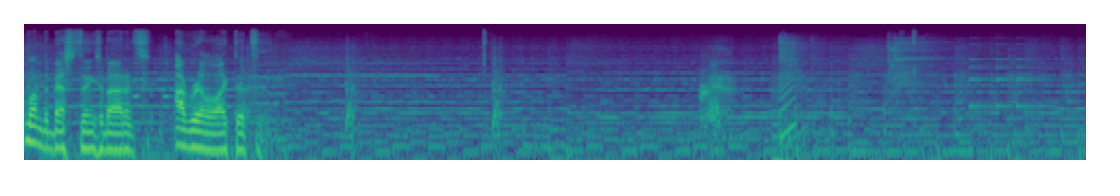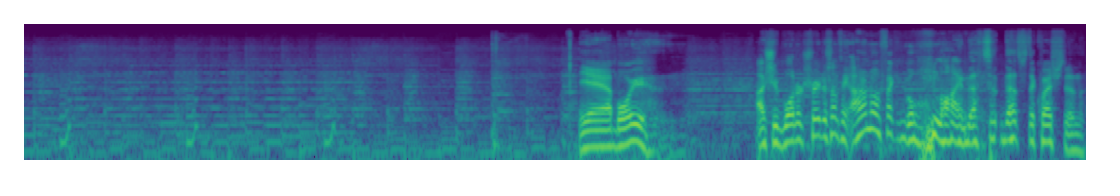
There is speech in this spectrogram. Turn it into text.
one of the best things about it. I really liked it. Yeah, boy. I should Wonder Trade or something. I don't know if I can go online. That's that's the question.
